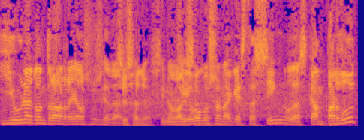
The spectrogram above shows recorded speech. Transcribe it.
i una contra la Real Societat. Sí, senyor. Si no Sí, m'equivoco, senyor. són aquestes 5 les que han perdut.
